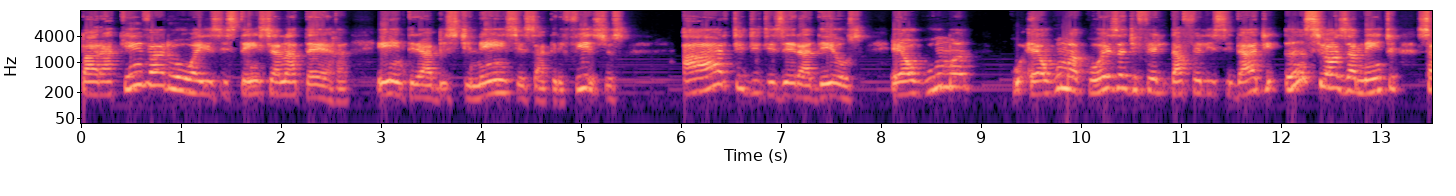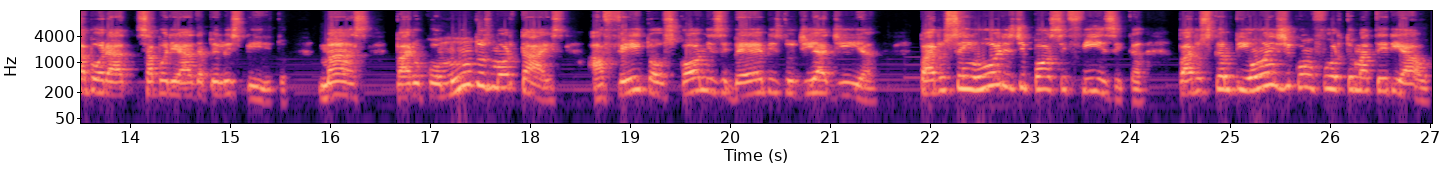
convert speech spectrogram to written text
Para quem varou a existência na terra entre abstinência e sacrifícios, a arte de dizer adeus é alguma é alguma coisa de, da felicidade ansiosamente saboreada, saboreada pelo espírito. Mas, para o comum dos mortais, afeito aos comes e bebes do dia a dia, para os senhores de posse física, para os campeões de conforto material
